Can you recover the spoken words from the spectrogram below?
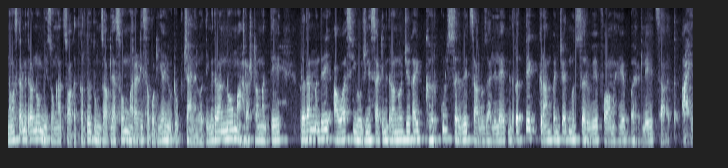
नमस्कार मित्रांनो मी सोमनाथ स्वागत करतो तुमचं आपल्या सोम मराठी सपोर्ट या यूट्यूब चॅनलवरती मित्रांनो महाराष्ट्रामध्ये प्रधानमंत्री आवास योजनेसाठी मित्रांनो जे काही घरकुल सर्वे चालू झालेले आहेत मित्र- प्रत्येक ग्रामपंचायतमध्ये सर्वे फॉर्म हे भरले जात आहेत.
